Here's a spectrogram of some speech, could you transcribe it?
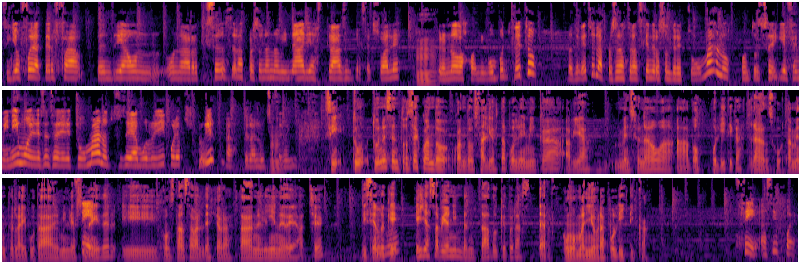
Si yo fuera terfa, tendría un- una reticencia a las personas no binarias, trans, intersexuales, Mm. pero no bajo ningún punto. De hecho, los derechos de las personas transgénero son derechos humanos, pues, entonces, y el feminismo en esencia es derecho humano, entonces sería muy ridículo excluirla de la lucha Mm. feminista. Sí, tú, tú en ese entonces cuando, cuando salió esta polémica habías mencionado a, a dos políticas trans, justamente la diputada Emilia Sí. Schneider y Constanza Valdés, que ahora está en el INDH, diciendo que ellas habían inventado que tú eras TERF como maniobra política. Sí, así fue.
